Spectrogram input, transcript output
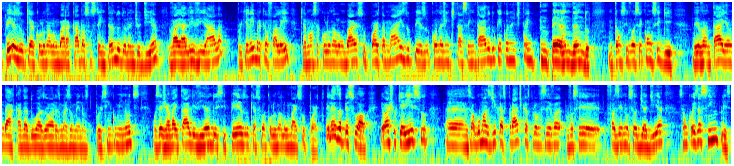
peso que a coluna lombar acaba sustentando durante o dia vai aliviá-la, porque lembra que eu falei que a nossa coluna lombar suporta mais o peso quando a gente está sentado do que quando a gente está em, pé andando. Então, se você conseguir levantar e andar a cada duas horas, mais ou menos por cinco minutos, você já vai estar tá aliviando esse peso que a sua coluna lombar suporta. Beleza, pessoal? Eu acho que é isso. É, algumas dicas práticas para você, você fazer no seu dia a dia são coisas simples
